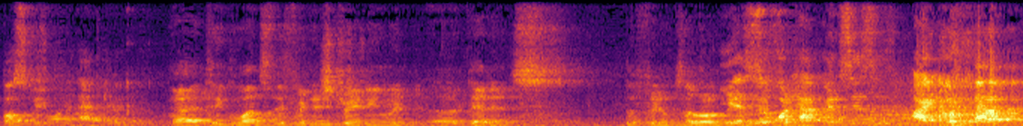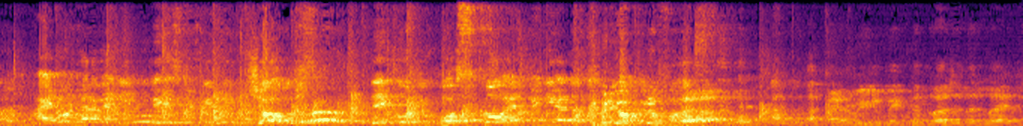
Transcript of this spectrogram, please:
Bosco, you want to add to it? I think once they finish training with uh, Terence, the films are already Yes, so there. what happens is I don't have I don't have any place to give them jobs. They go to Bosco and many other choreographers. and we'll make them larger than life.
